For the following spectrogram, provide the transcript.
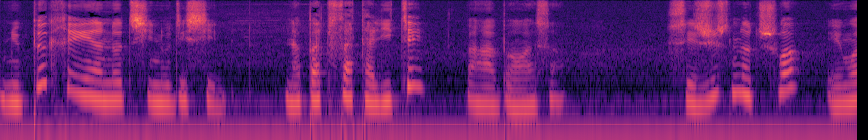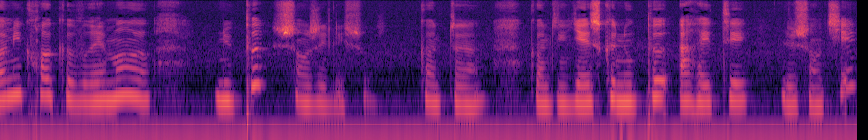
nous peut créer un autre si nous décide. N'a pas de fatalité par rapport à ça. C'est juste notre choix. Et moi, je crois que vraiment, nous peut changer les choses. Quand, euh, quand il y a est-ce que nous peut arrêter le chantier,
